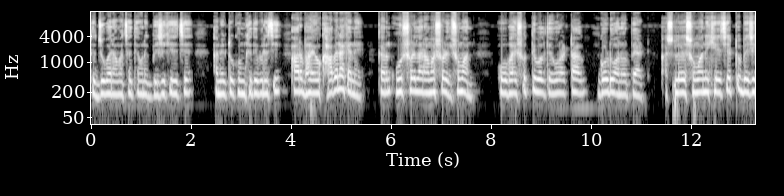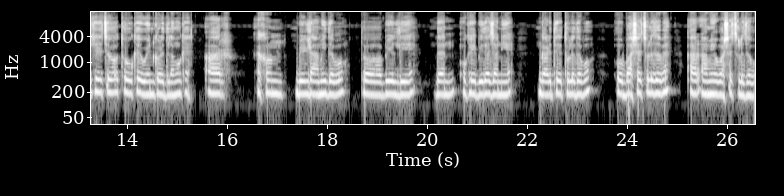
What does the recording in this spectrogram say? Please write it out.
তো জুবাইর আমার চাইতে অনেক বেশি খেয়েছে, আমি একটু কম খেতে পেরেছি। আর ভাই, ও খাবে না কেন? কারণ ওর শরীর আর আমার শরীর সমান। ও ভাই, সত্যি বলতে ওর একটা গডুয়ান ওর প্যাট আসলে সমানই খেয়েছে, একটু বেশি খেয়েছে তো ওকে ওয়েন করে দিলাম, ওকে। আর এখন বিলটা আমি দেব। তো বিল দিয়ে দেন ওকে বিদায় জানিয়ে গাড়িতে তুলে দেব। ও বাসায় চলে যাবে আর আমিও বাসায় চলে যাব।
